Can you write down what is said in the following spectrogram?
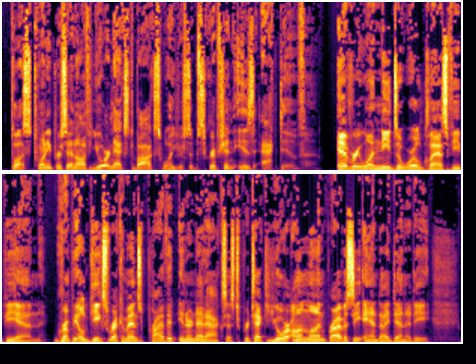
plus 20% off your next box while your subscription is active. Everyone needs a world class VPN. Grumpy Old Geeks recommends private internet access to protect your online privacy and identity.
